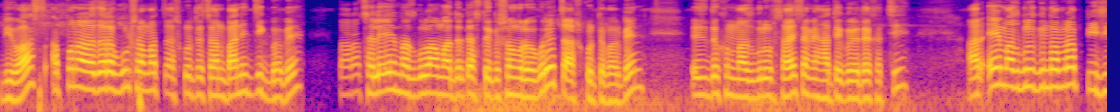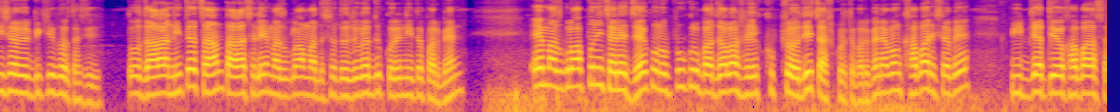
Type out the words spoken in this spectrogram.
বিওয়াস আপনারা যারা গুলশা মাছ চাষ করতে চান বাণিজ্যিকভাবে তারা চাইলে এই মাছগুলো আমাদের কাছ থেকে সংগ্রহ করে চাষ করতে পারবেন। এই যে দেখুন মাছগুলোর সাইজ আমি হাতে করে দেখাচ্ছি। আর এই মাছগুলো কিন্তু আমরা পিস হিসাবে বিক্রি করতেছি। তো যারা নিতে চান, তারা চাইলে এই মাছগুলো আমাদের সাথে যোগাযোগ করে নিতে পারবেন। এই মাছগুলো আপনি চাইলে যে কোনো পুকুর বা জলাশয়ে খুব সহজেই চাষ করতে পারবেন এবং খাবার হিসাবে পিট জাতীয় খাবার আছে,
